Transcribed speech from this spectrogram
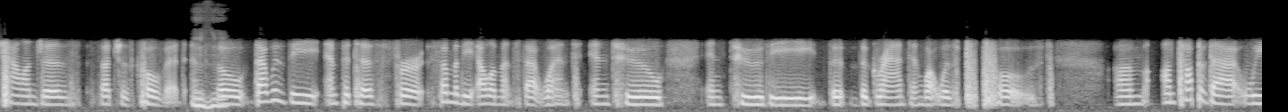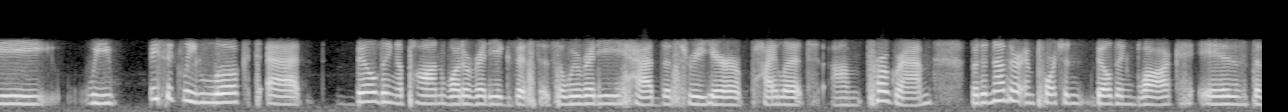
challenges such as COVID. And Mhm. so that was the impetus for some of the elements that went into into the the, the grant and what was proposed. Um, on top of that, we we basically looked at building upon what already existed. So we already had the three-year pilot um, program, but another important building block is the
